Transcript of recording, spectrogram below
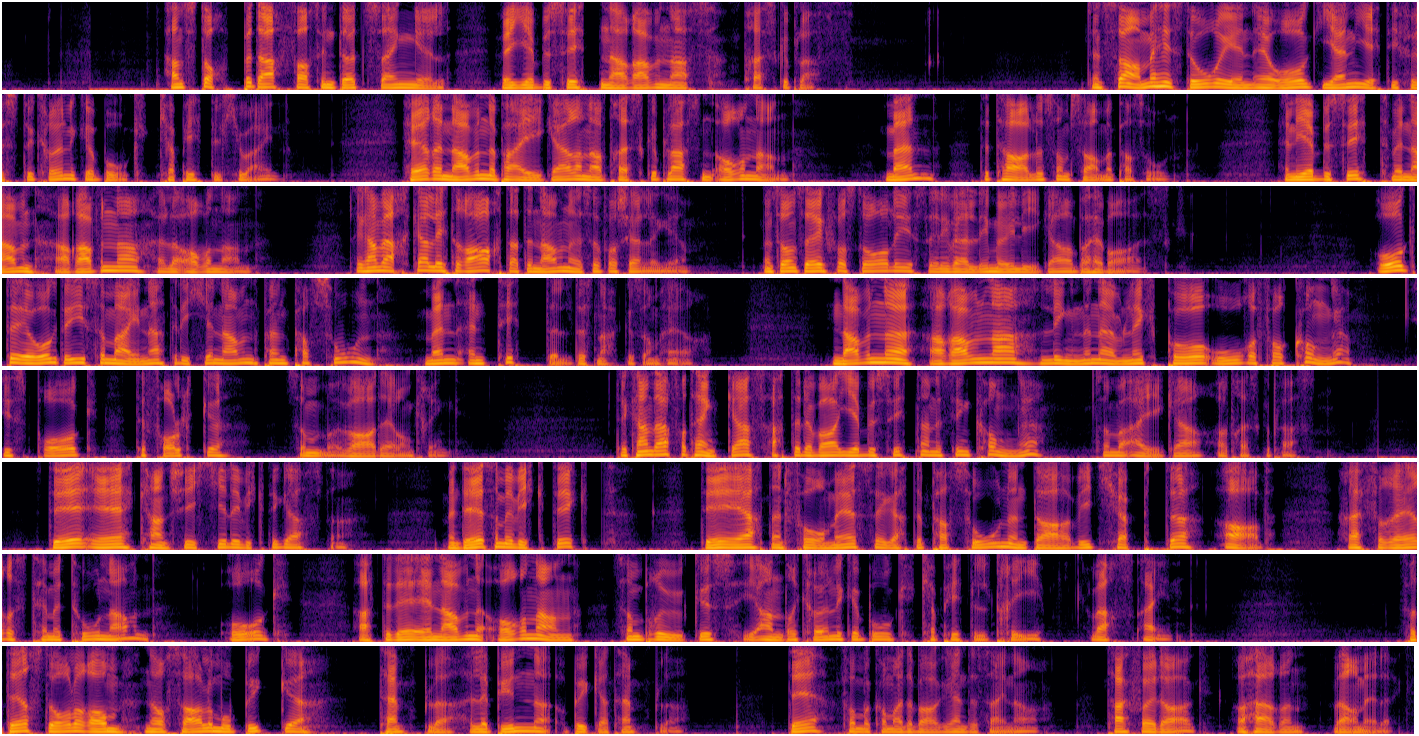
Han stopper derfor sin dødsengel ved jebusitten Ravnas treskeplass. Den samme historien er òg gjengitt i første krønikebok, kapittel 21. Her er navnet på eieren av treskeplassen Ornan, men det tales om samme person. En jebusitt ved navn Aravna eller Ornan. Det kan virke litt rart at navnene er så forskjellige, men sånn som jeg forstår de, så er de veldig mye likere på hebraisk. Og det er òg de som mener at det ikke er navn på en person, men en tittel det snakkes om her. Navnet Aravna ligner nemlig på ordet for konge i språk til folket som var der omkring. Det kan derfor tenkes at det var jebusittene sin konge som var eier av treskeplassen. Det er kanskje ikke det viktigste, men det som er viktig, det er at en får med seg at personen David kjøpte av, refereres til med to navn, og at det er navnet Ornan som brukes i andre krønikebok kapittel tre vers én. For der står det om når Salomo bygger tempelet, eller begynner å bygge tempelet. Det får vi komme tilbake igjen til seinere. Takk for i dag, og Herren være med deg.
